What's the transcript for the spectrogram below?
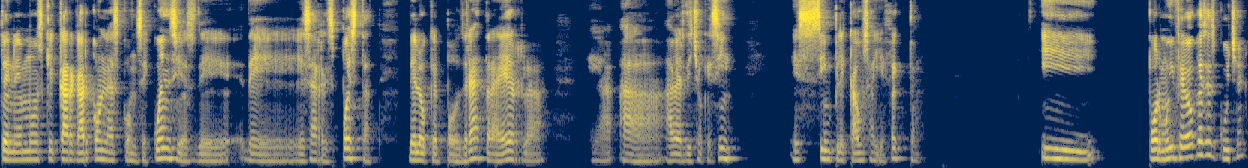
tenemos que cargar con las consecuencias de, esa respuesta, de lo que podrá traerla eh, a, haber dicho que sí. Es simple causa y efecto. Y por muy feo que se escuche,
